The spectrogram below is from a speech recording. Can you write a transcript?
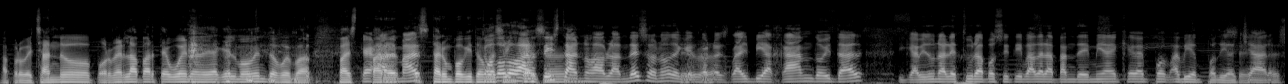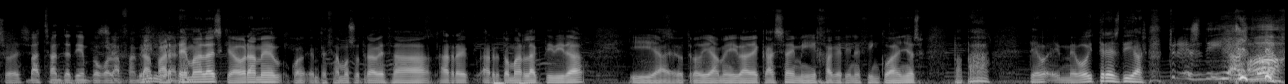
Aprovechando por ver la parte buena de aquel momento, pues pa- pa- Que para además, estar un poquito más Todos en los casa. artistas nos hablan de eso, ¿no? De Sí, que cuando estáis viajando y tal, y que ha habido una lectura positiva de la pandemia, es que po- habían podido Sí, echar eso es. bastante tiempo con la familia. La parte ¿no? mala es que ahora me, empezamos otra vez a, a re- a retomar la actividad y el otro día me iba de casa y mi hija que tiene cinco años, papá, te- me voy tres días, tres días. Ah.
